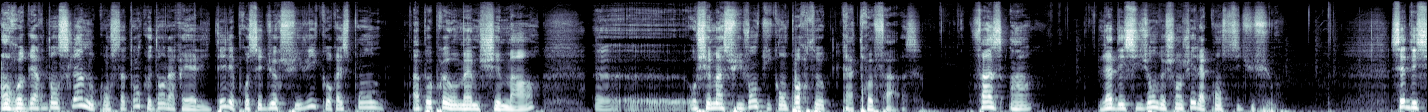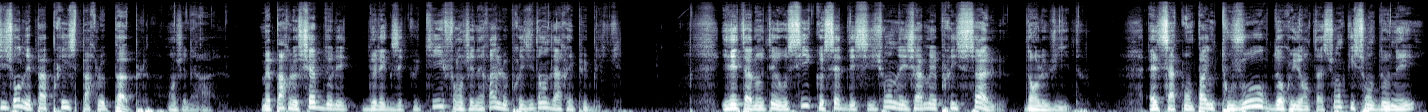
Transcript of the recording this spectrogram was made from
en regardant cela, nous constatons que dans la réalité, les procédures suivies correspondent à peu près au même schéma, euh, au schéma suivant qui comporte quatre phases. Phase 1, la décision de changer la Constitution. Cette décision n'est pas prise par le peuple en général mais par le chef de l'exécutif, en général le président de la République. Il est à noter aussi que cette décision n'est jamais prise seule, dans le vide. Elle s'accompagne toujours d'orientations qui sont données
